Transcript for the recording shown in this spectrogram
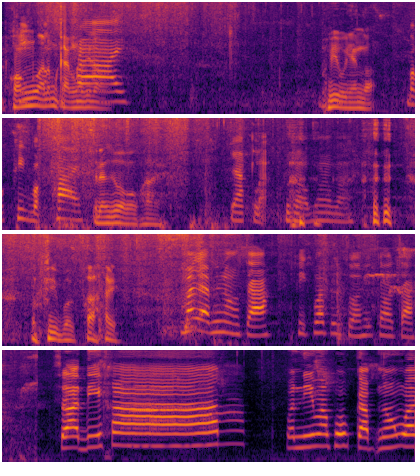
บของนัวน้ำกันครับพี่น้องพายพี่บอกยังก็บักพริกบักพายแสดงคือว่าบอกพายยากละพี่น้องว่าว่าบอกพี่บอกพายมาจากพี่น้องจ้าพริกว่าเป็นสวนพี่เก่าจ้าสวัสดีครับ วันนี้มาพบกับน้องวา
